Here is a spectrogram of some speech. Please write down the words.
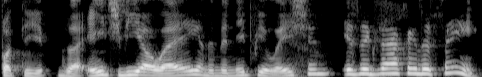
But the, the HVLA and the manipulation is exactly the same.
